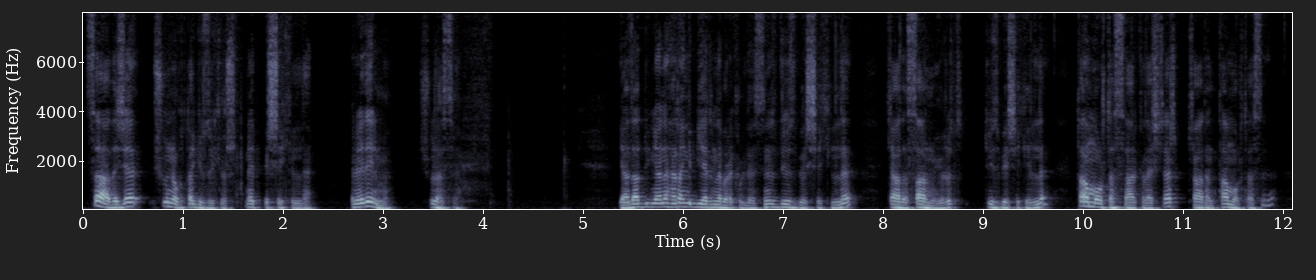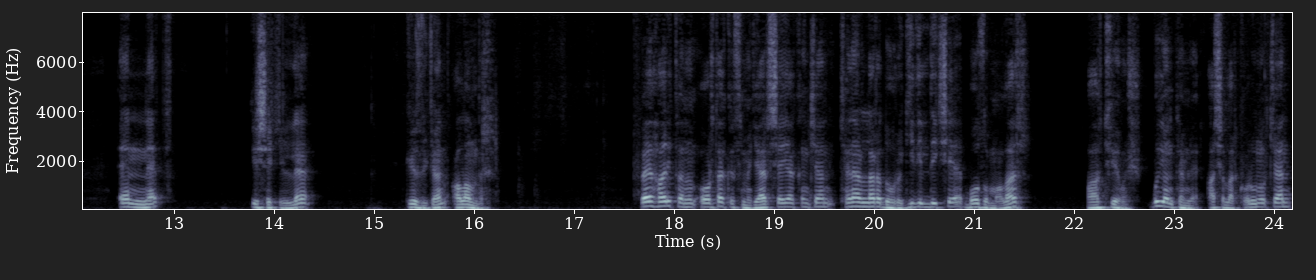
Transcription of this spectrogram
Sadece şu nokta gözüküyor net bir şekilde. Öyle değil mi? Şurası. Ya da dünyanın herhangi bir yerine bırakabilirsiniz düz bir şekilde. Kağıda sarmıyoruz düz bir şekilde. Tam ortası arkadaşlar. Kağıdın tam ortası. En net bir şekilde gözüken alandır. Ve haritanın orta kısmı gerçeğe yakınken kenarlara doğru gidildikçe bozulmalar artıyormuş. Bu yöntemle açılar korunurken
